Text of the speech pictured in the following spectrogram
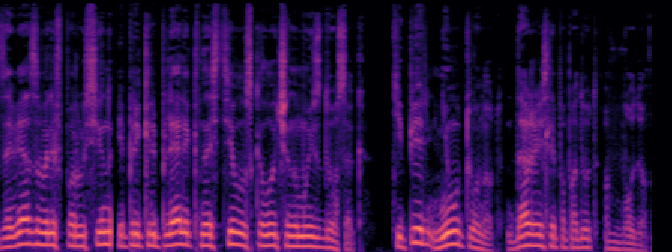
завязывали в парусину и прикрепляли к настилу, сколоченному из досок. Теперь не утонут, даже если попадут в воду.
